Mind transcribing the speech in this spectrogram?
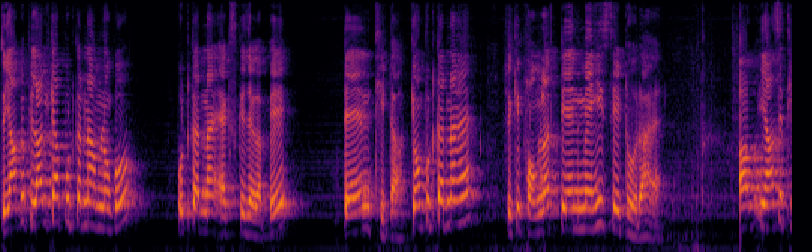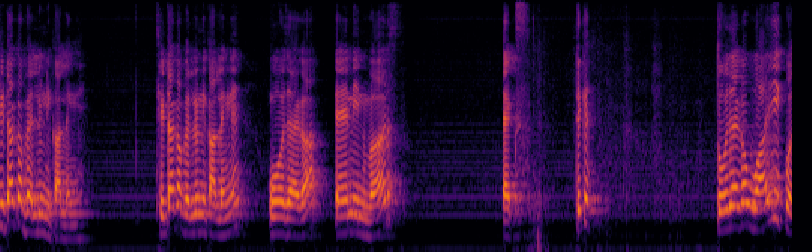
तो यहाँ पे फ़िलहाल क्या पुट करना है हम लोग को? पुट करना है एक्स की जगह पे टेन थीटा। क्यों पुट करना है? क्योंकि फॉर्मूला टेन में ही सेट हो रहा है। अब यहाँ से थीटा का वैल्यू निकालेंगे। थीटा का वैल्यू निकालेंगे, वो हो जाएगा टेन इनवर्स एक्स ठीक है? तो हो जाएगा y equal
